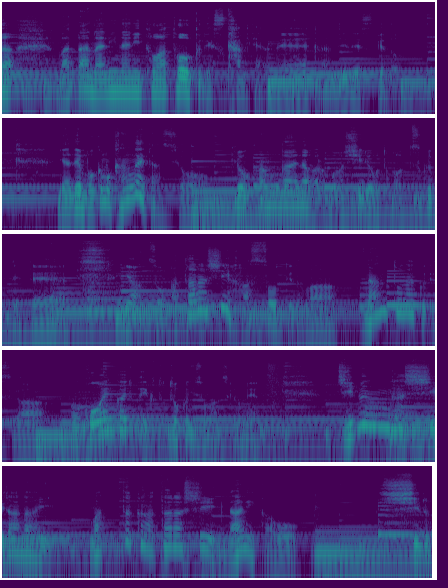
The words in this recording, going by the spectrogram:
な。また何々とはトークですかみたいなね感じですけど。いやで僕も考えたんですよ。今日考えながらこの資料とかを作ってて。いやそう新しい発想っていうのはなんとなくですが講演会とか行くと特にそうなんですけどね。自分が知らない全く新しい何かを知る。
